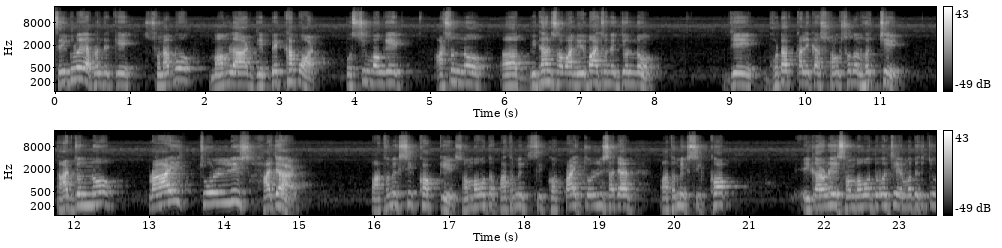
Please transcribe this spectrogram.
সেইগুলোই আপনাদেরকে শোনাবো। মামলার যে প্রেক্ষাপট পশ্চিমবঙ্গের আসন্ন বিধানসভা নির্বাচনের জন্য যে ভোটার তালিকা সংশোধন হচ্ছে, তার জন্য প্রায় চল্লিশ হাজার প্রাথমিক শিক্ষককে, সম্ভবত প্রাথমিক শিক্ষক, প্রায় চল্লিশ হাজার প্রাথমিক শিক্ষক। এই কারণেই সম্ভবত বলছি এর মধ্যে কিছু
